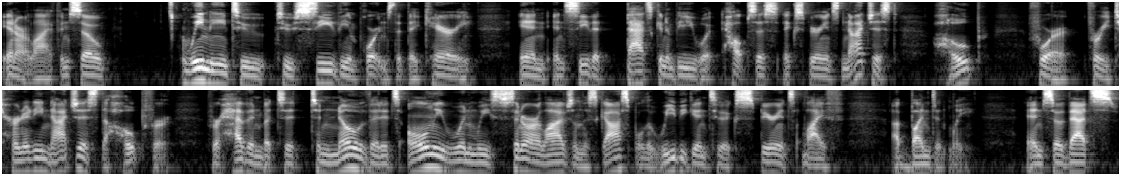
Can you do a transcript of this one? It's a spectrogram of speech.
in our life. And so we need to to see the importance that they carry and and see that that's going to be what helps us experience not just hope for for eternity, not just the hope for for heaven, but to, to know that it's only when we center our lives on this gospel that we begin to experience life abundantly. And so that's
